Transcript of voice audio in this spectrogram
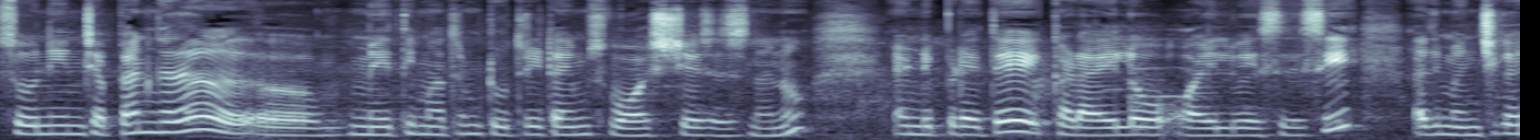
సో నేను చెప్పాను కదా మేతి మాత్రం టూ త్రీ టైమ్స్ వాష్ చేసేసినాను. అండ్ ఇప్పుడైతే కడాయిలో ఆయిల్ వేసేసి అది మంచిగా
